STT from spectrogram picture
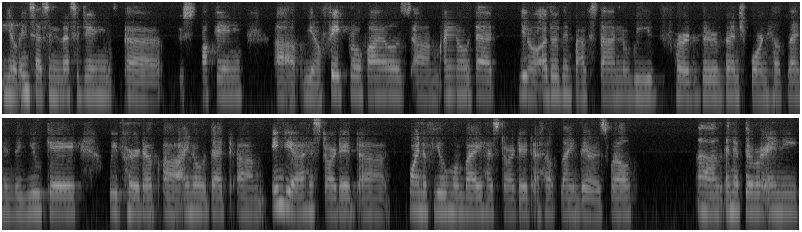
you know incessant messaging, uh, stalking, you know fake profiles. Um, I know that you know, other than Pakistan, we've heard the revenge porn helpline in the UK. We've heard of, uh, I know that um, India has started, uh, Point of View Mumbai has started a helpline there as well. Um, and if there were any,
